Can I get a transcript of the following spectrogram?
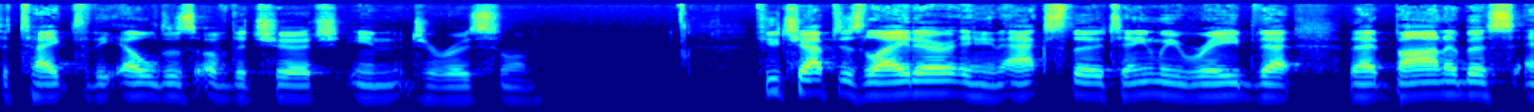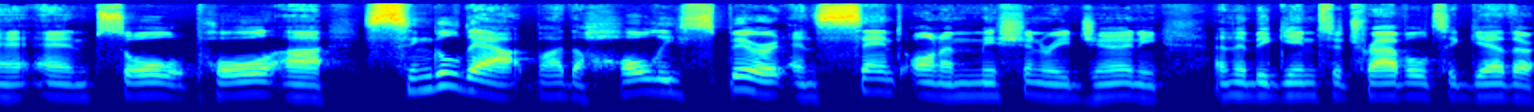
to take to the elders of the church in Jerusalem. A few chapters later, in Acts 13, we read that, that Barnabas and, and Saul or Paul are singled out by the Holy Spirit and sent on a missionary journey, and they begin to travel together.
